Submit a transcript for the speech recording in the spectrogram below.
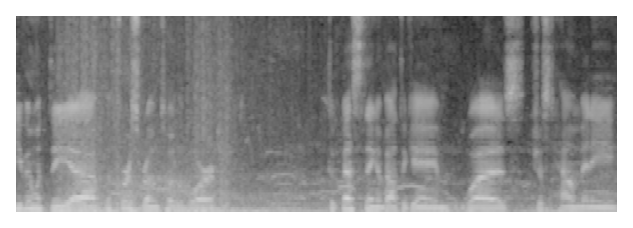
even with the uh, the first Rome Total War, the best thing about the game was just how many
